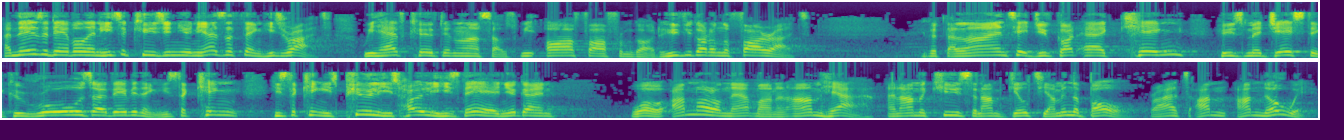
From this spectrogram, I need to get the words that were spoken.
And there's a devil, and he's accusing you. And here's the thing: he's right. We have curved in on ourselves. We are far from God. Who have you got on the far right? You've got the lion's head. You've got a king who's majestic, who roars over everything. He's the king. He's the king. He's purely. He's holy. He's there. And you're going, whoa! I'm not on that mountain. I'm here, and I'm accused, and I'm guilty. I'm in the bowl, right? I'm I'm nowhere.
